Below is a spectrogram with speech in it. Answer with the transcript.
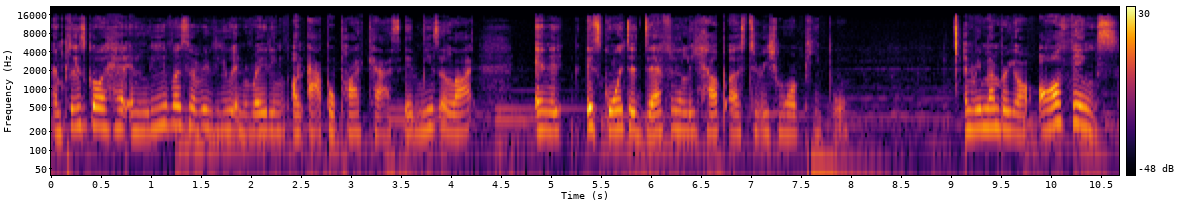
And please go ahead and leave us a review and rating on Apple Podcasts. It means a lot and it, it's going to definitely help us to reach more people. And remember, y'all, all things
